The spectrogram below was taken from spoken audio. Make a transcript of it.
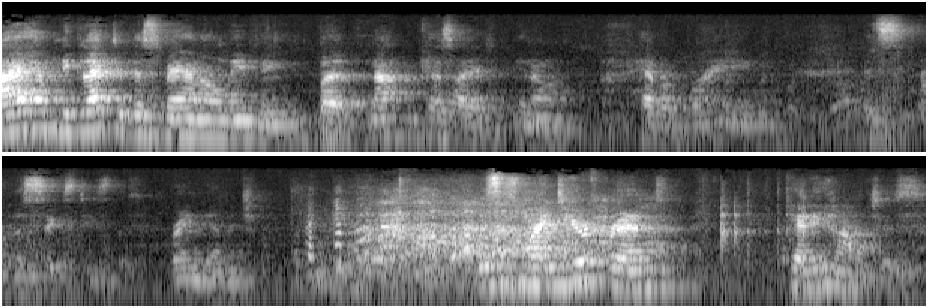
I have neglected this man all evening, but not because I, you know, have a brain. It's from the 60s, the brain damage. this is my dear friend, Kenny Hodges.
